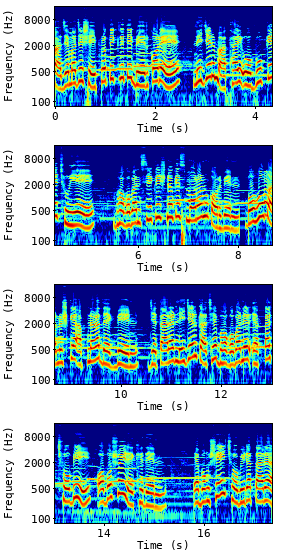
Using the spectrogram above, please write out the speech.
মাঝে মাঝে সেই প্রতিকৃতি বের করে নিজের মাথায় ও বুকে ছুঁয়ে ভগবান শ্রীকৃষ্ণকে স্মরণ করবেন। বহু মানুষকে আপনারা দেখবেন যে তারা নিজের কাছে ভগবানের একটা ছবি অবশ্যই রেখে দেন এবং সেই ছবিটা তারা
